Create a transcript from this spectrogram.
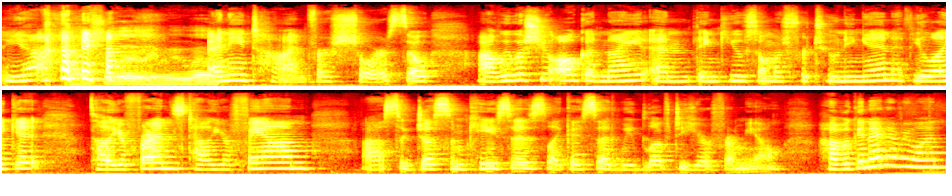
Yeah. absolutely, we will. Anytime, for sure. So uh, we wish you all good night and thank you so much for tuning in. If you like it, tell your friends, tell your fam, uh, suggest some cases. Like I said, we'd love to hear from you. Have a good night, everyone.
